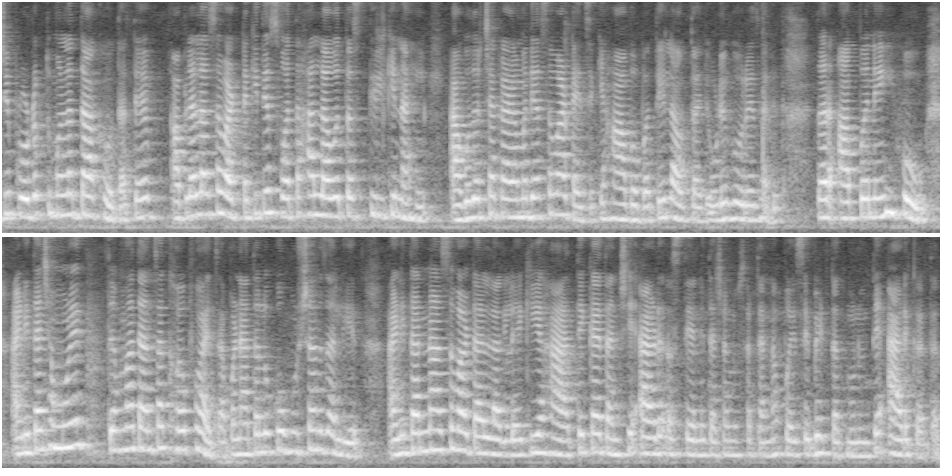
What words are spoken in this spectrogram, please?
जे प्रोडक्ट तुम्हाला दाखवतात ते आपल्याला असं वाटतं की ते स्वतः लावत असतील की नाही? अगोदरच्या काळामध्ये असं वाटायचं की हां बाबा ते लावतात एवढे गोरे झालेत. तर आपणही होऊ आणि त्याच्यामुळे तेव्हा त्यांचा खप व्हायचा. पण आता लोक हुशार झाली आहेत आणि त्यांना असं वाटायला लागलं आहे की हां ते काय त्यांची ॲड असते आणि त्याच्यानुसार त्यांना पैसे भेटतात म्हणून ते ॲड करतात.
